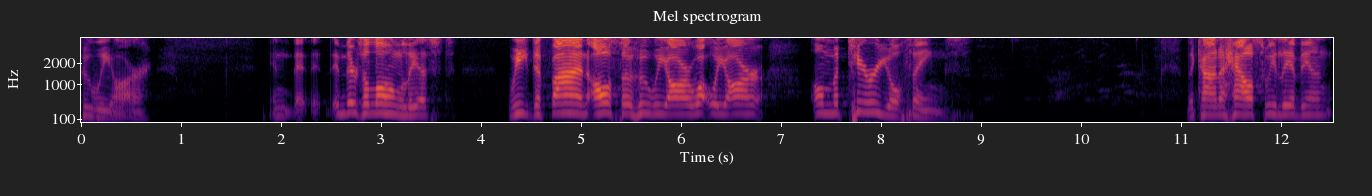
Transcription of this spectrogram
who we are and, and there's a long list. We define also who we are, what we are on material things. The kind of house we live in,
